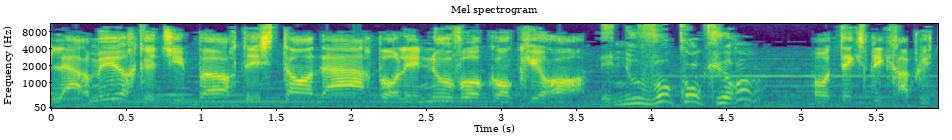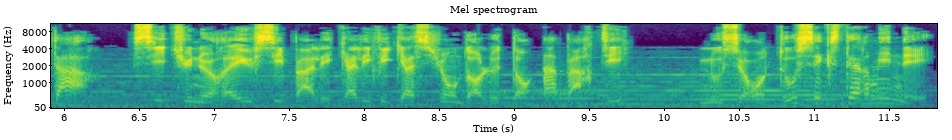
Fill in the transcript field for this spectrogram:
L'armure que tu portes est standard pour les nouveaux concurrents. Les nouveaux concurrents? On t'expliquera plus tard. Si tu ne réussis pas les qualifications dans le temps imparti, nous serons tous exterminés.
